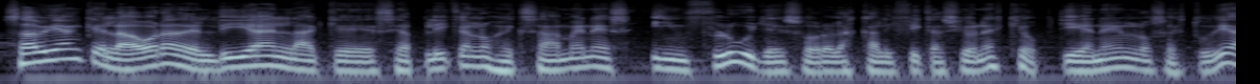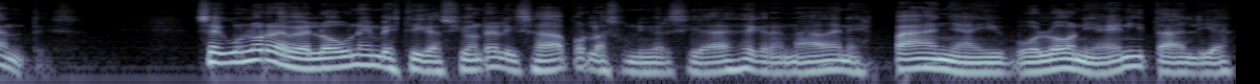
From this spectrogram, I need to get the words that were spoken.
¿Sabían que la hora del día en la que se aplican los exámenes influye sobre las calificaciones que obtienen los estudiantes? Según lo reveló una investigación realizada por las universidades de Granada en España y Bolonia en Italia,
